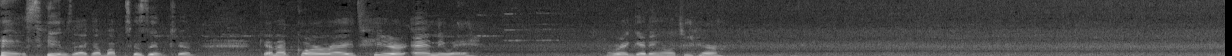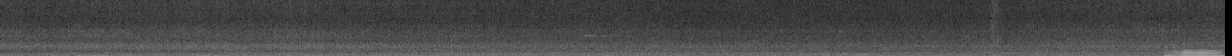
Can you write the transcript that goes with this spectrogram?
it seems like a baptism can, can occur right here anyway. We're getting out of here. Oh,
